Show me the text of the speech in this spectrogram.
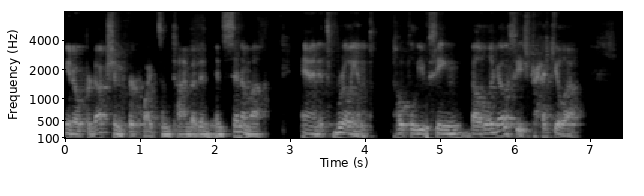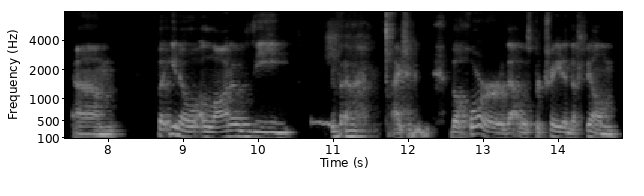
you know, production for quite some time, but in, in cinema, and it's brilliant. Hopefully, you've seen Bela Lugosi's Dracula. Um, but you know, a lot of the I should the horror that was portrayed in the film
